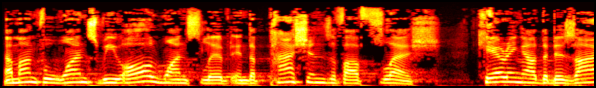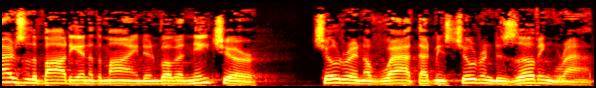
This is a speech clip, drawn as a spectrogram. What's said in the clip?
Among who once we all once lived in the passions of our flesh, carrying out the desires of the body and of the mind, and were nature children of wrath. That means children deserving wrath,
